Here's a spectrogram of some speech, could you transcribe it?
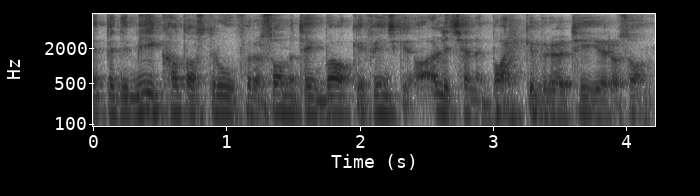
epidemikatastrofer og sånne ting bak i finske Alle kjenner barkebrødtider og sånn.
